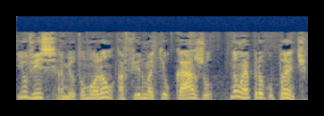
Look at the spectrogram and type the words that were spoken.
E o vice, Hamilton Mourão, afirma que o caso não é preocupante.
